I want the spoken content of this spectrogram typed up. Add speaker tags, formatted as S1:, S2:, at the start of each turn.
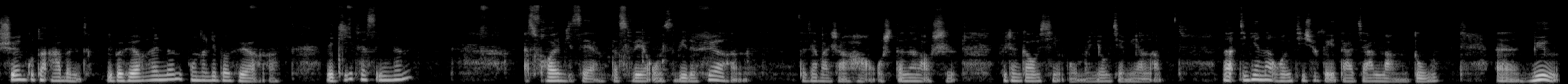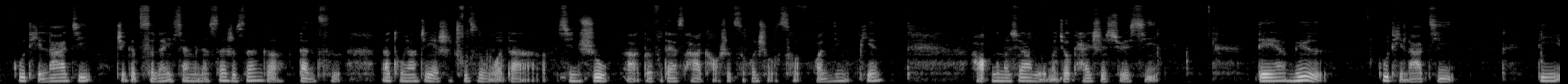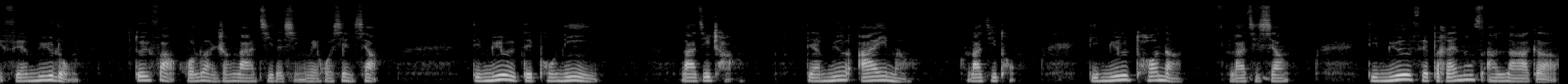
S1: Schönen guten Abend, liebe Hörerinnen und liebe Hörer. Wie geht es Ihnen? Es freut mich sehr, dass wir uns wieder hören. 大家晚上好，我是丹丹老师，非常高兴我们又见面了。那今天呢，我会继续给大家朗读，呃，mule 固体垃圾这个词类下面的三十三个单词。那同样，这也是出自我的新书啊，德福戴斯哈考试词汇手册环境篇。好，那么下面我们就开始学习 der mule 固体垃圾，die Vermüllung 堆放或乱扔垃圾的行为或现象 d e m ü l d e p o n i e 垃圾场，der Mülleimer 垃圾桶，die Mülltonne 垃圾箱，die Müllverbrennungsanlage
